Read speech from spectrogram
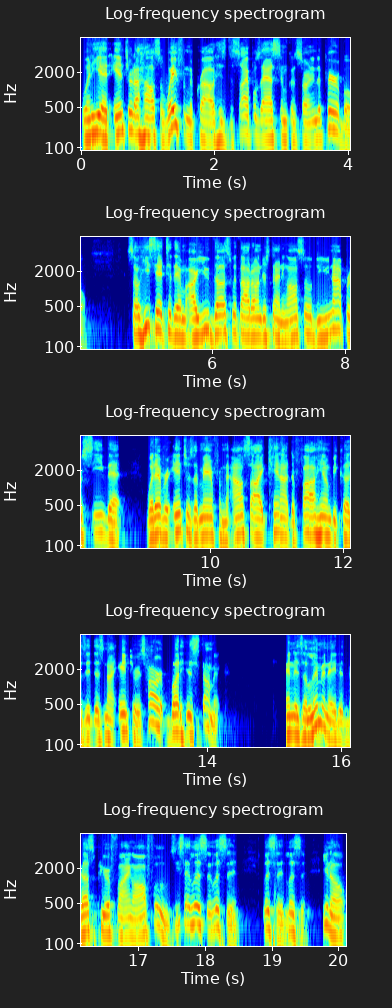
When he had entered a house away from the crowd, his disciples asked him concerning the parable. So he said to them, Are you thus without understanding? Also, do you not perceive that whatever enters a man from the outside cannot defile him because it does not enter his heart, but his stomach? and is eliminated, thus purifying all foods. He said, listen, listen, listen, listen. You know,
